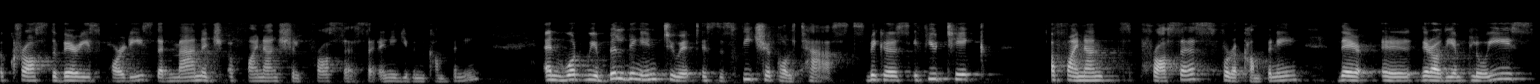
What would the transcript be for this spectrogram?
across the various parties that manage a financial process at any given company. And what we're building into it is this feature called tasks. Because if you take a finance process for a company, there, uh, there are the employees,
